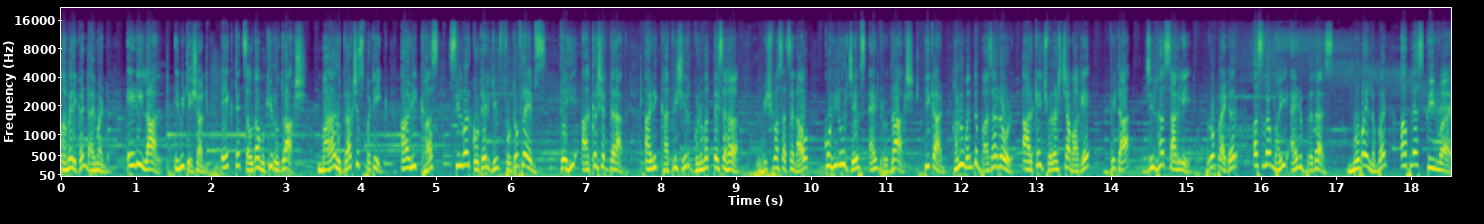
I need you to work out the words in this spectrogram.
अमेरिकन डायमंड एडी लाल इमिटेशन एक ते चौदा मुखी रुद्राक्ष. माळा रुद्राक्ष स्फटिक आणि खास silver coated gift photo frames. तेही आकर्षक दरात आणि खात्रीशीर गुणवत्तेसह. विश्वासाचे नाव कोहिनूर जेम्स अँड रुद्राक्ष. ठिकाण हनुमंत बाजार रोड आरके ज्वेलर्सच्या मागे. विटा जिल्हा सांगली. प्रोप्रायटर असलम भाई अँड ब्रदर्स मोबाईल नंबर आपल्या स्क्रीनवर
